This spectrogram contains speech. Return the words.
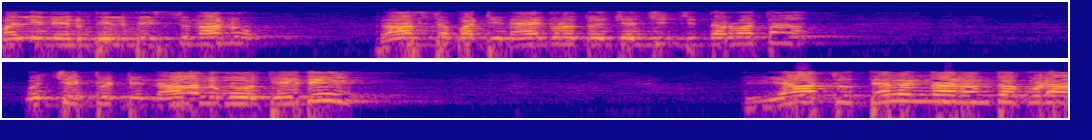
మళ్ళీ నేను పిలిపిస్తున్నాను. రాష్ట్ర పార్టీ నాయకులతో చర్చించిన తర్వాత వచ్చేటువంటి నాలుగో తేదీ యాతు తెలంగాణ అంతా కూడా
